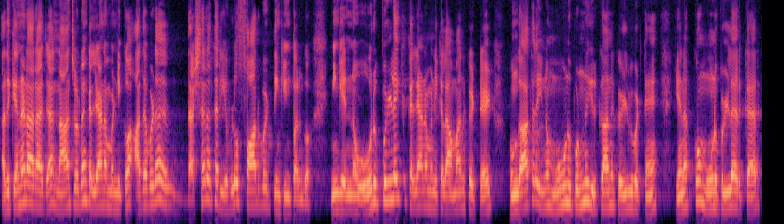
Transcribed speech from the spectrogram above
அதுக்கு என்னடா ராஜா நான் சொல்றேன் கல்யாணம் பண்ணிக்கோ. அதை விட தசரதர் எவ்வளோ ஃபார்வர்ட் திங்கிங் பாருங்க. நீங்க என்ன ஒரு பிள்ளைக்கு கல்யாணம் பண்ணிக்கலாமான்னு கேட்டேள் உங்க ஆத்துல இன்னும் மூணு பொண்ணு இருக்கான்னு கேள்விப்பட்டேன். எனக்கும் மூணு பிள்ளை இருக்கார்.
